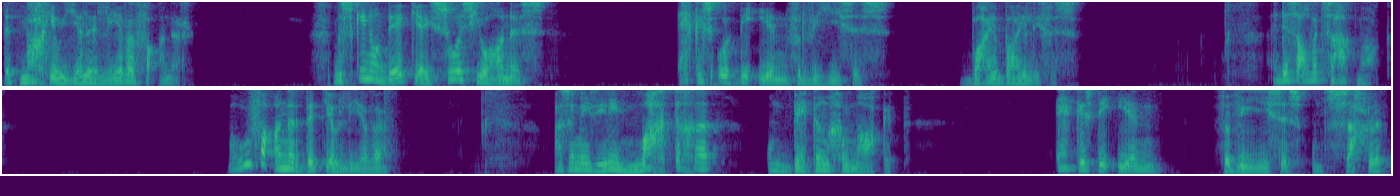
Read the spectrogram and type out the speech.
Dit mag jou hele leven verander. Miskien ontdek jy, soos Johannes, ek is ook die een vir wie Jesus baie, baie lief is. En dis al wat saak maak. Maar hoe verander dit jou leven? As een mens hierdie machtige ontdekking gemaakt het, ek is die een vir wie Jesus ontsaglik,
